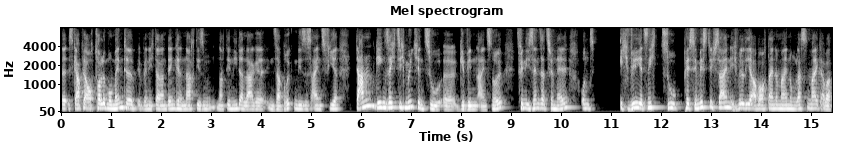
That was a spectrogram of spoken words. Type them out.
Äh, es gab ja auch tolle Momente, wenn ich daran denke, nach, diesem, nach der Niederlage in Saarbrücken, dieses 1-4, dann gegen 60 München zu äh, gewinnen, 1-0, finde ich sensationell. Und ich will jetzt nicht zu pessimistisch sein, ich will dir aber auch deine Meinung lassen, Mike, aber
